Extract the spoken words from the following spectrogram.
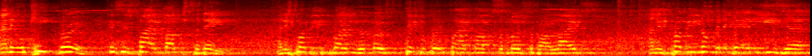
and it will keep growing. This is five months today, and it's probably one of the most difficult five months of most of our lives, and it's probably not going to get any easier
